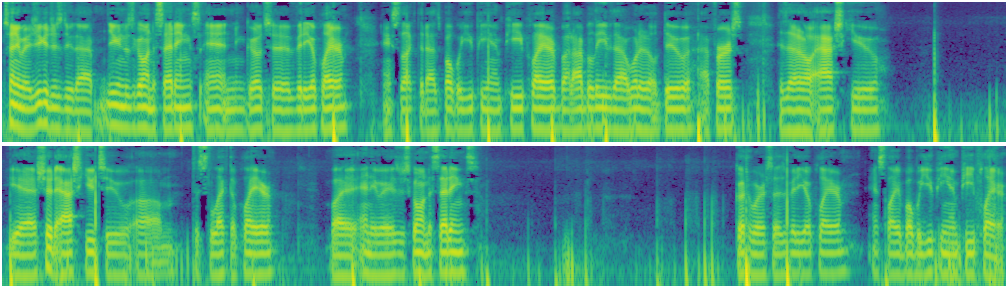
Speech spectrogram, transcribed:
So anyways you could just do that. You can just go into settings and go to video player and select it as bubble upnp player. But i believe that what it'll do at first is that it'll ask you yeah it should ask you to um, to select a player. But anyways just go into settings. Go to where it says video player and select bubble upnp player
